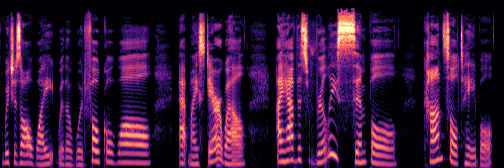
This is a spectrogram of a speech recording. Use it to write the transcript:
which is all white with a wood focal wall at my stairwell, I have this really simple console table,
